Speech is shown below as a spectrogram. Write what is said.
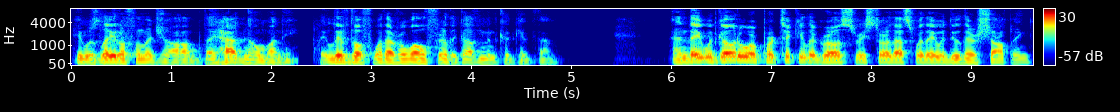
He was laid off from a job. They had no money. They lived off whatever welfare the government could give them. And they would go to a particular grocery store. That's where they would do their shopping.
